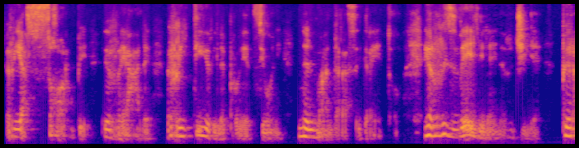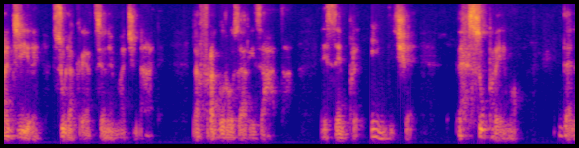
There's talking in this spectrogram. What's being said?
riassorbi il reale, ritiri le proiezioni nel mandala segreto e risvegli le energie per agire sulla creazione immaginale. La fragorosa risata è sempre indice eh, supremo del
